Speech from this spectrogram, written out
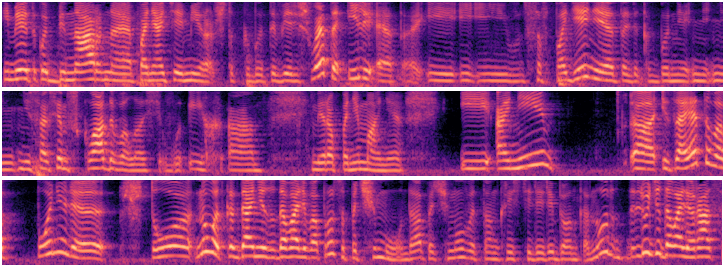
имеют такое бинарное понятие мира, что как бы ты веришь в это или это, и, и, и совпадение это как бы не, не, не совсем складывалось в их а, миропонимание. И они а, из-за этого поняли, что, ну вот, когда они задавали вопросы, почему, да, почему вы там крестили ребенка, ну, люди давали раз,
